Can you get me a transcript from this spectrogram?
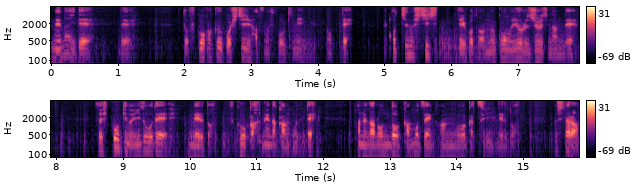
寝ないで、で、と福岡空港7時発の飛行機に乗って、こっちの7時っていうことは向こうの夜10時なんで、それ飛行機の移動で寝ると。福岡、羽田間も出て、羽田、ロンドン間も前半をがっつり寝ると。そしたら、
